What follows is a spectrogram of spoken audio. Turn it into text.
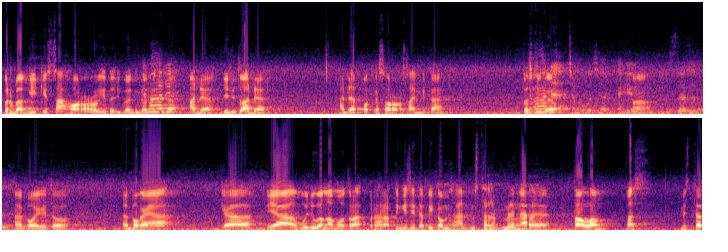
berbagi kisah horor gitu juga di Emang juga ada jadi tuh ada ada podcast horor selain kita terus Emang juga ada? coba cari. Eh, terus. eh, pokoknya gitu Eh, pokoknya ya ya gue juga nggak mau berharap tinggi sih tapi kalau misalkan Mister mendengar ya tolong Mas Mister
